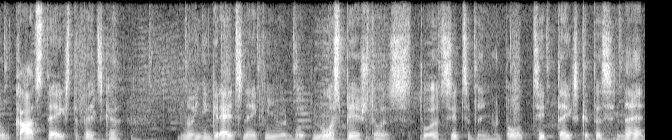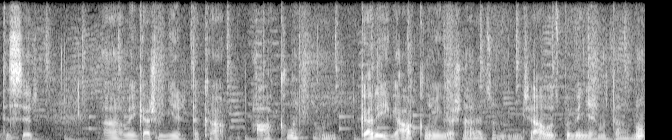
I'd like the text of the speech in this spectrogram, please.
Nu, kāds teiks, tāpēc, ka nu, viņi grēcinieki, viņi varbūt nospiež tos, to sirdsapziņu. Citi teiks, ka tas ir nē, tas ir uh, vienkārši viņi ir kā, akli un garīgi akli. Viņi vienkārši neredz un jālūdz par viņiem. Nu,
